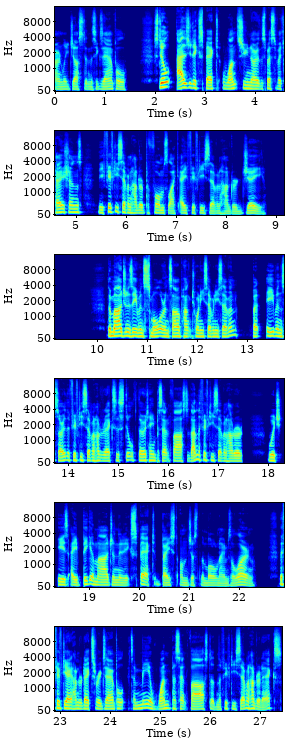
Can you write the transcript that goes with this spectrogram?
only just in this example. Still, as you'd expect, once you know the specifications, the 5700 performs like a 5700G. The margin is even smaller in Cyberpunk 2077, but even so, the 5700X is still 13% faster than the 5700, which is a bigger margin than you'd expect based on just the model names alone. The 5800X, for example, it's a mere 1% faster than the 5700X,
